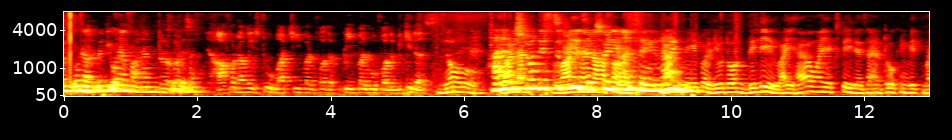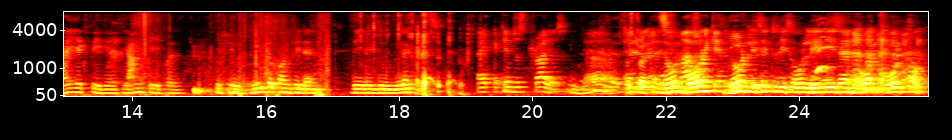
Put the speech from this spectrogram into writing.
die, uner, die Unerfahrenen sind besser. Hour is too much even for the people who for the beginners. No. Halbe Stunde ist zu viel, selbst für die Anfänger. Young people, you don't believe. I have my experience. I am talking with my experience. Young people, if you give the confidence, they will do miracles. I, I can just try it. Yeah. Uh, just try it. Don't, don't, don't listen to these old ladies and old, old folk.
